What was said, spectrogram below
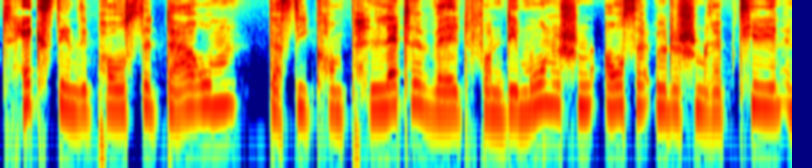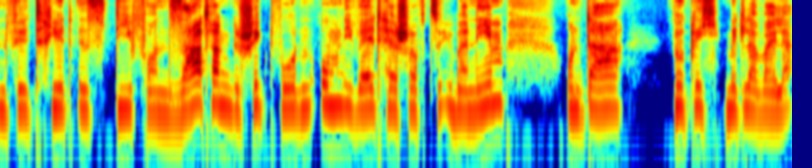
Text, den sie postet, darum, dass die komplette Welt von dämonischen, außerirdischen Reptilien infiltriert ist, die von Satan geschickt wurden, um die Weltherrschaft zu übernehmen und da wirklich mittlerweile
